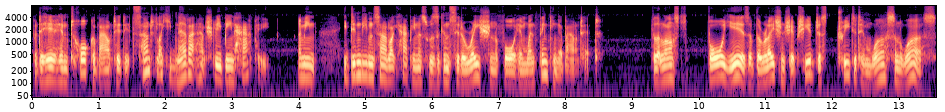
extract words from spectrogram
But to hear him talk about it, it sounded like he'd never actually been happy. I mean, it didn't even sound like happiness was a consideration for him when thinking about it. For the last four years of the relationship, she had just treated him worse and worse,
